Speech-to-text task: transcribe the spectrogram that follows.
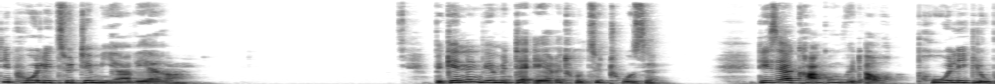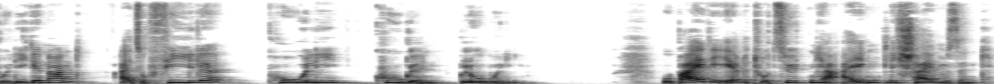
die Polycythemia vera. Beginnen wir mit der Erythrozytose. Diese Erkrankung wird auch Polyglobulie genannt, also viele Polykugeln, Globuli. Wobei die Erythrozyten ja eigentlich Scheiben sind.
